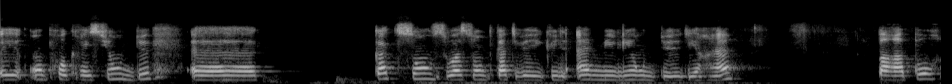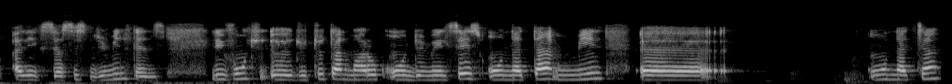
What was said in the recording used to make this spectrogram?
et en progression de 464,1 euh, millions de dirhams par rapport à l'exercice 2015. Les ventes euh, du Total Maroc en 2016 ont atteint 1000 euh, on atteint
